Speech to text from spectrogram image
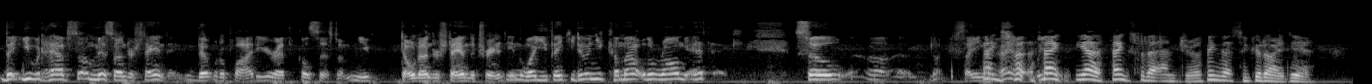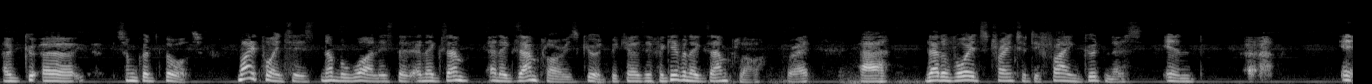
that you would have some misunderstanding that would apply to your ethical system. You don't understand the Trinity in the way you think you do, and you come out with a wrong ethic. So, uh, not saying thanks, you for. We- thank, yeah, thanks for that, Andrew. I think that's a good idea. A uh, some good thoughts. My point is, number one, is that an exam an exemplar is good because if I give an exemplar, right, uh, that avoids trying to define goodness in in,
